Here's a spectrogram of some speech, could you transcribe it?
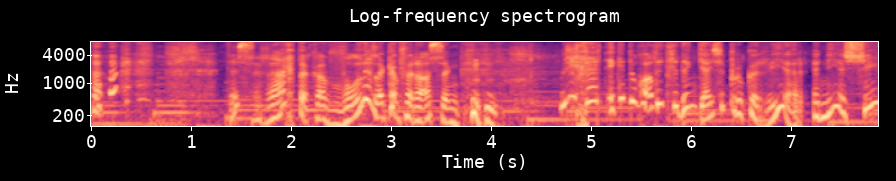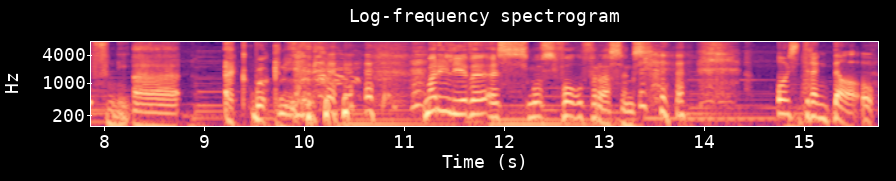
Dis regtig 'n wonderlike verrassing. Hoorie Gert, ek het nog altyd gedink jy's 'n prokureur en nie 'n chef nie. Uh ek ook nie. maar die lewe is mos vol verrassings. Ons drink daarop.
